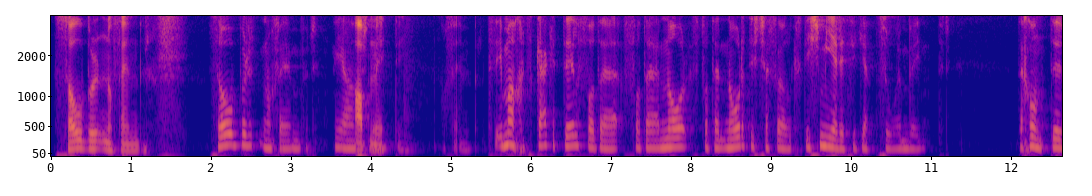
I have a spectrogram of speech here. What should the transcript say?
Sober November. Sober November. Ja, Ab stimmt. Mitte November. Ich mache das Gegenteil von den, von den, Nord, von den nordischen Völkern. Die schmieren sich ja zu im Winter. Dann kommt der,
